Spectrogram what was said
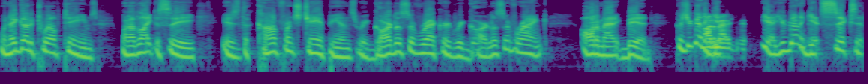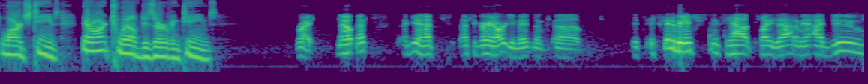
when they go to 12 teams, what I'd like to see is the conference champions, regardless of record, regardless of rank, automatic bid. Because you're going to get Automatic. bid. Yeah, you're going to get six at large teams. There aren't 12 deserving teams. Right. No, that's again, that's that's a great argument. and, Uh, it's it's going to be interesting to see how it plays out. I mean, I do.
